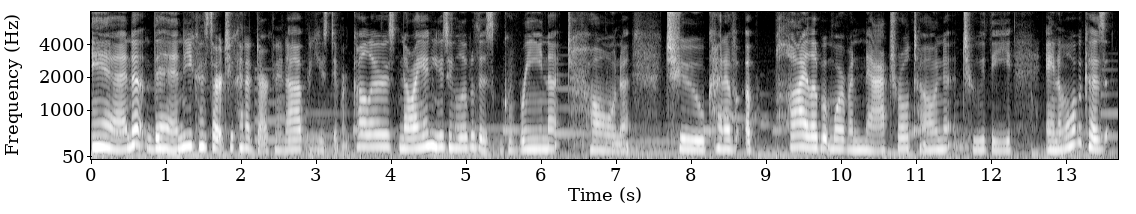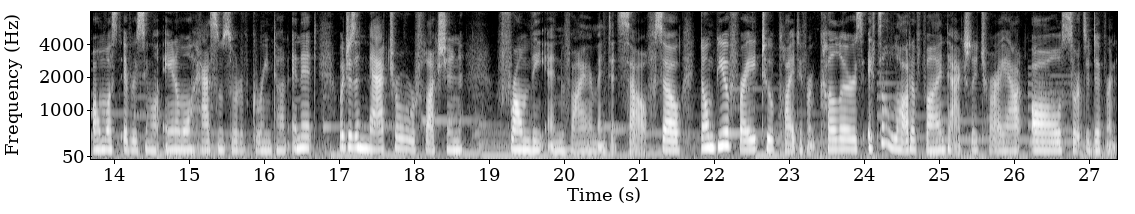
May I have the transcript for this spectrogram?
And then you can start to kind of darken it up, use different colors. Now I am using a little bit of this green tone to kind of apply a little bit more of a natural tone to the animal because almost every single animal has some sort of green tone in it, which is a natural reflection from the environment itself. So don't be afraid to apply different colors. It's a lot of fun to actually try out all sorts of different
